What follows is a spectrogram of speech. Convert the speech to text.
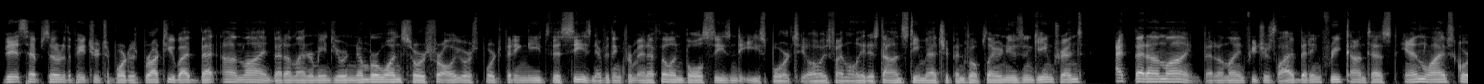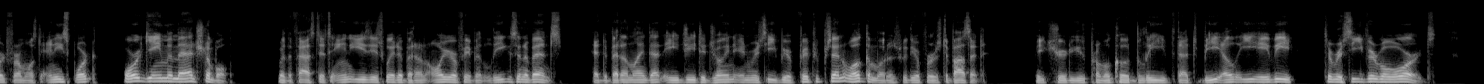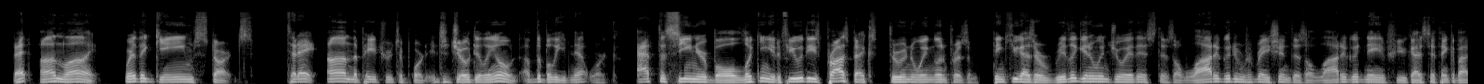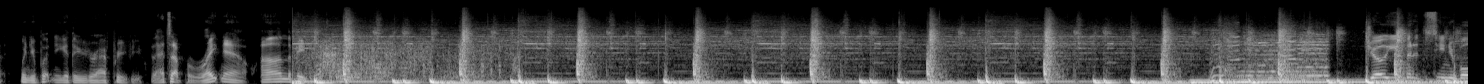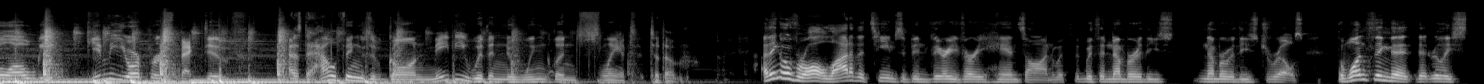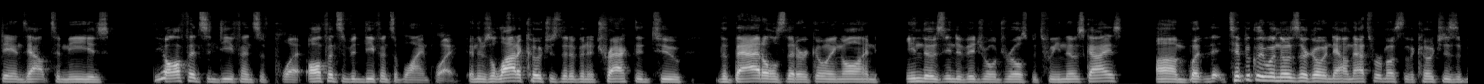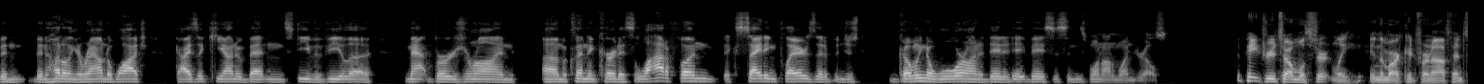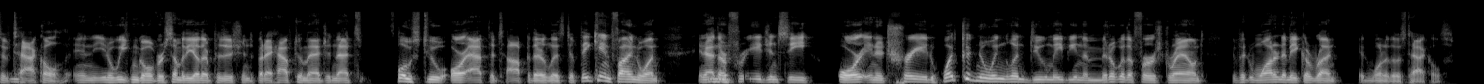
This episode of the Patriots Report is brought to you by Bet Online. Bet Online remains your number one source for all your sports betting needs this season. Everything from NFL and bowl season to esports. You'll always find the latest on Steam matchup info, player news, and game trends at Bet Online. Bet Online features live betting, free contests, and live scores for almost any sport or game imaginable. We're the fastest and easiest way to bet on all your favorite leagues and events. Head to betonline.ag to join and receive your 50% welcome bonus with your first deposit. Make sure to use promo code BLEAV, that's B L E A V, to receive your rewards. Bet online, where the game starts. Today on the Patriots Report, it's Joe DeLeone of the Bleav Network at the Senior Bowl, looking at a few of these prospects through a New England prism. Think you guys are really going to enjoy this. There's a lot of good information. There's a lot of good names for you guys to think about when you're putting together your draft preview. That's up right now on the Patriots Give me your perspective as to how things have gone, maybe with a New England slant to them. I think overall, a lot of the teams have been very, very hands-on with with a number of these number of these drills. The one thing that that really stands out to me is the offense and defensive play, offensive and defensive line play. And there's a lot of coaches that have been attracted to the battles that are going on in those individual drills between those guys. Um, but th- typically when those are going down, that's where most of the coaches have been been huddling around to watch guys like Keanu Benton, Steve Avila, Matt Bergeron, uh, McClendon Curtis. A lot of fun, exciting players that have been just going to war on a day to day basis in these one on one drills. The Patriots are almost certainly in the market for an offensive mm-hmm. tackle, and you know we can go over some of the other positions, but I have to imagine that's close to or at the top of their list if they can't find one in either mm-hmm. free agency or in a trade, what could New England do maybe in the middle of the first round if it wanted to make a run at one of those tackles?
